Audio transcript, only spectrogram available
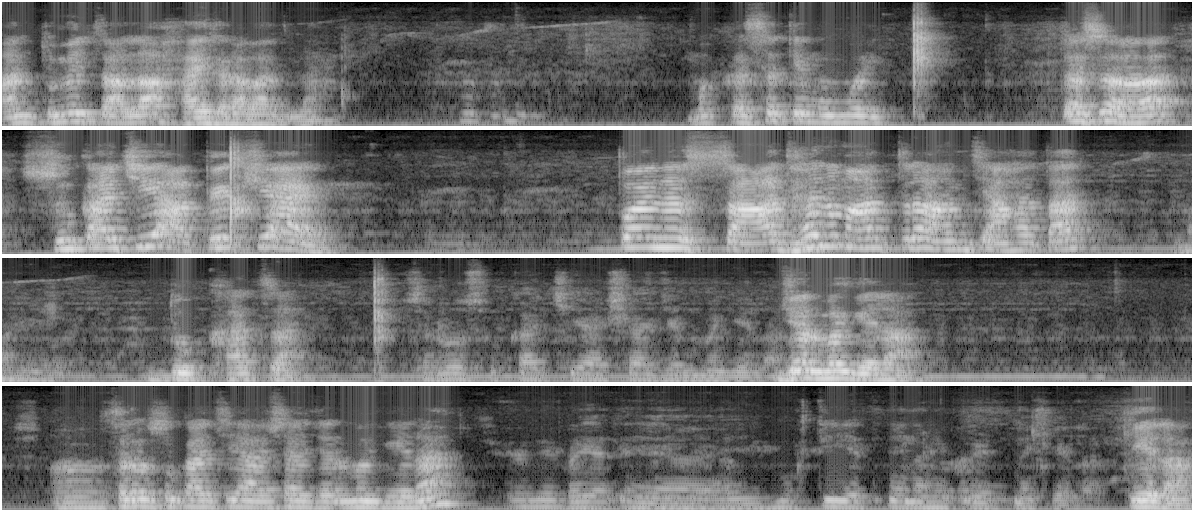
आणि तुम्ही चालला हैदराबादला. मग कसं ते मुंबई? तसं सुखाची अपेक्षा आहे. पण साधन मात्र आमच्या हातात दुःखाचं आहे. सर्व सुखाची आशा जन्म गेला जन्म गेला अं, सर्व सुखाची आशा जन्म गेला प्रय- मुक्ती येत नाही प्रयत्न केला. केला.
